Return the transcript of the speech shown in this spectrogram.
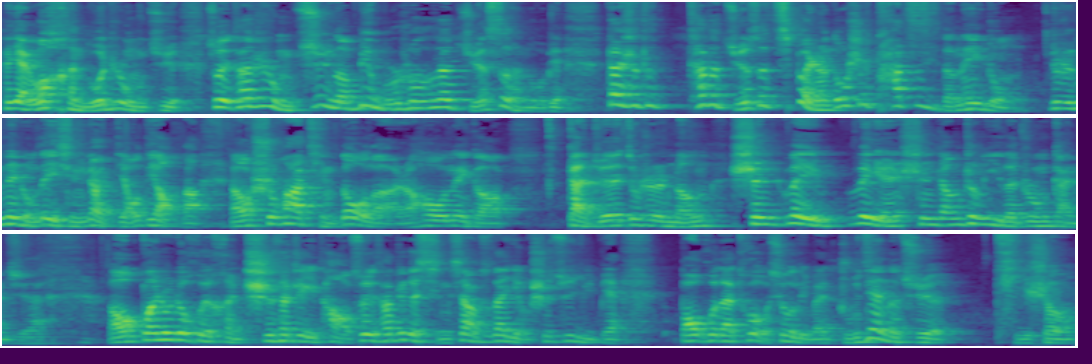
他演过很多这种剧，所以他这种剧呢，并不是说他的角色很多变，但是他他的角色基本上都是他自己的那种，就是那种类型，有点屌屌的，然后说话挺逗的，然后那个感觉就是能伸为为人伸张正义的这种感觉。然后观众就会很吃他这一套，所以他这个形象就在影视剧里边，包括在脱口秀里面，逐渐的去提升。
